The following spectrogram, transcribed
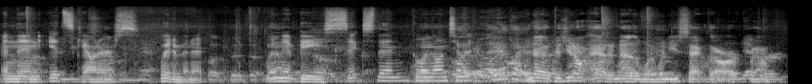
and then its counters. Wait a minute. Wouldn't it be six then going on to it? No, because you don't add another one when you sack the Arcbound.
